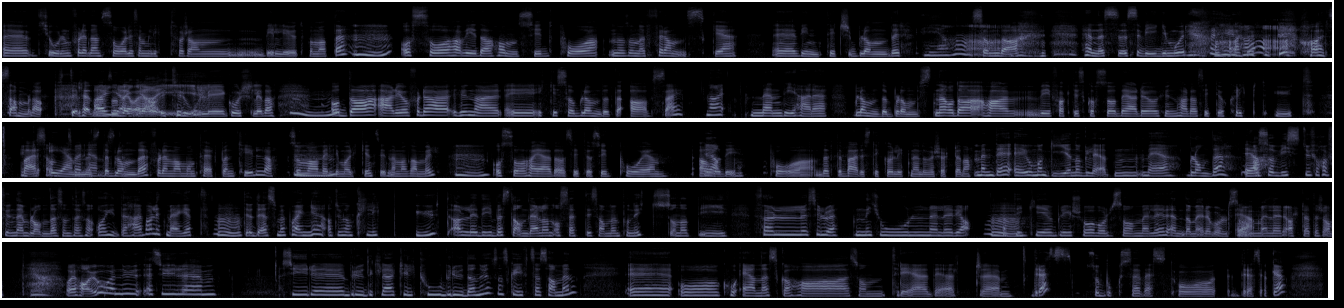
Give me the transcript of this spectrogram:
eh, kjolen, fordi den så liksom litt for sånn billig ut, på en måte. Mm. Og så har vi da håndsydd på noen sånne franske eh, vintage-blonder, Ja. som da hennes svigermor har, Ja. har samla opp til henne. Ai, så det var jo utrolig koselig, da. Mm. Og da er det jo For da, hun er eh, ikke så blondete av seg. Nei. Men de her blondeblomstene, og da har vi faktisk også Det er det jo Hun har da sittet og klippet ut hver sant, eneste, eneste. blonde, for den var montert på en tyll, da, som var Mhm. veldig morken siden den var gammel. Mm. Og så har jeg da sittet og sydd på igjen alle Ja. de på dette bærestykket og litt nedover skjørtet, da. Men det er jo magien og gleden med blonde. Ja. Altså Hvis du har funnet en blonde som tenker sånn Oi, det her var litt meget. Mm. Det er jo det som er poenget. At du kan klippe ut alle de bestanddelene og sette de sammen på nytt, sånn at de følger silhuetten i kjolen, eller ja At de ikke blir så voldsom, eller enda mer voldsom, eller alt ettersom. Og jeg har jo en Jeg syr, um, syr eh, brudeklær til to bruder nå, som skal gifte seg sammen. Eh, og hun ene skal ha sånn tredelt eh, dress. Så bukse, vest og dressjakke.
